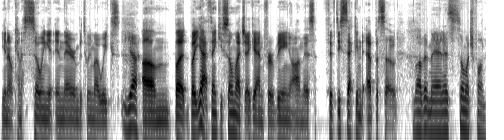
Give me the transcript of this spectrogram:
you know, kind of sewing it in there in between my weeks. Yeah, Um, but but yeah, thank you so much again for being on this 52nd episode. love it, man. It's so much fun.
